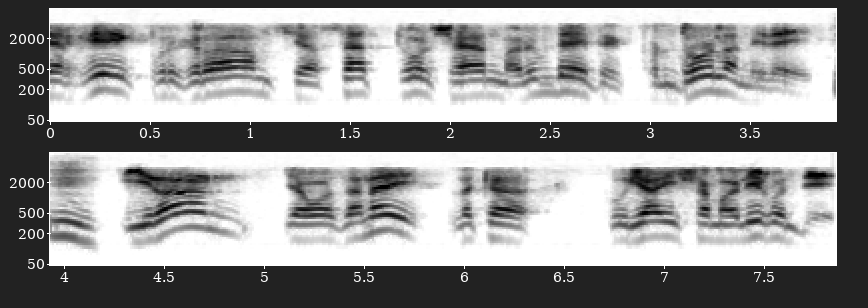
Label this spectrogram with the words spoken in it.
یغه پروګرام سیاست ټول شان معلوم دی د کنټرول نه دی ایران یو ځنې لکه کوریای شمالي غوندي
